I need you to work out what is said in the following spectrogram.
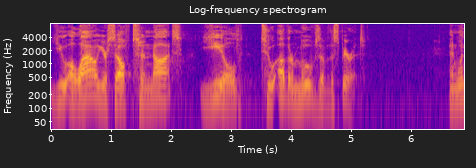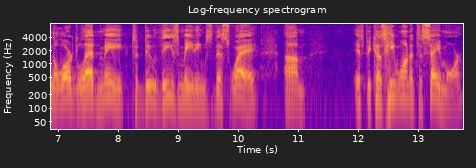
you allow yourself to not yield to other moves of the Spirit. And when the Lord led me to do these meetings this way, um, it's because He wanted to say more.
